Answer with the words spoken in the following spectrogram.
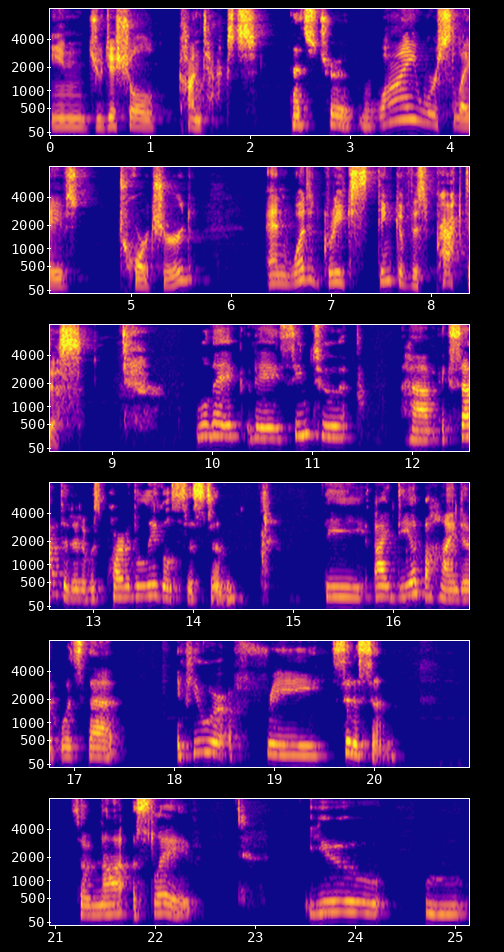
in judicial contexts. That's true. Why were slaves tortured? And what did Greeks think of this practice? Well, they, they seem to have accepted it. It was part of the legal system. The idea behind it was that if you were a free citizen, so not a slave, you m-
